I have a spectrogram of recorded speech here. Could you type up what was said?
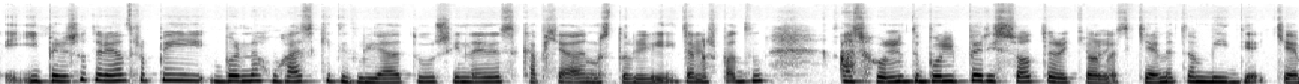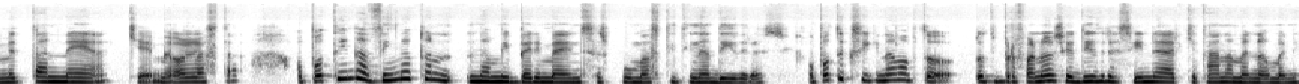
οι περισσότεροι άνθρωποι μπορεί να έχουν χάσει και τη δουλειά τους ή να είναι σε κάποια αναστολή. Τέλος πάντων, ασχολούνται πολύ περισσότερο κιόλας και με τα media και με τα νέα και με όλα αυτά. Οπότε είναι αδύνατο να μην περιμένεις, ας πούμε, αυτή την αντίδραση. Οπότε ξεκινάμε από το, ότι προφανώς η αντίδραση είναι αρκετά αναμενόμενη.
